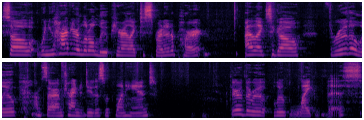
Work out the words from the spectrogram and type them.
So when you have your little loop here, I like to spread it apart. I like to go through the loop. I'm sorry, I'm trying to do this with one hand. Through the loop like this.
